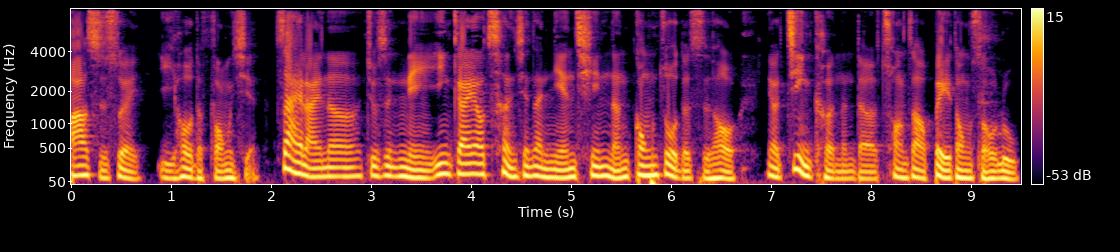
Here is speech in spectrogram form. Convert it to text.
八十岁以后的风险。再来呢，就是你应该要趁现在年轻能工作的时候，要尽可能的创造被动收入。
